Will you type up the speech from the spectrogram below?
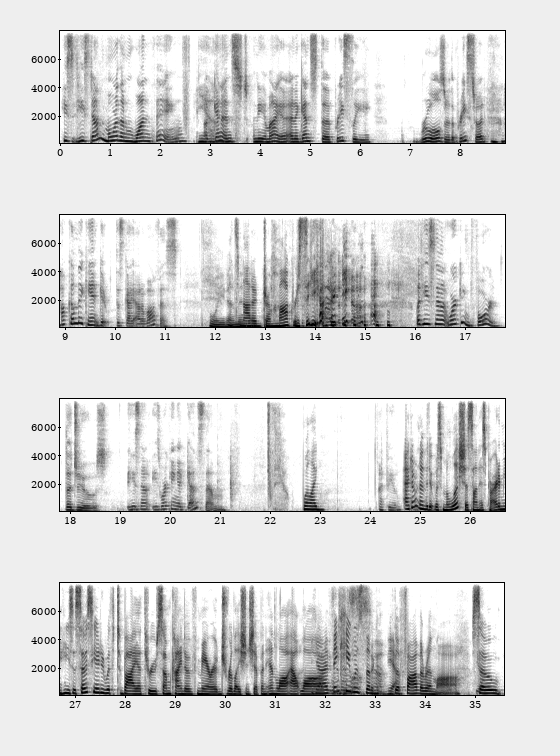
He's, he's done more than one thing Yeah. against Nehemiah and against the priestly rules or the priesthood. Mm-hmm. How come they can't get this guy out of office? Wait a It's minute. not a democracy. But he's not working for the Jews. He's not. He's working against them. well, I I feel. I don't know that it was malicious on his part. I mean, he's associated with Tobiah through some kind of marriage relationship, an in-law outlaw. yeah i think he was the Yeah. the father-in-law So,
